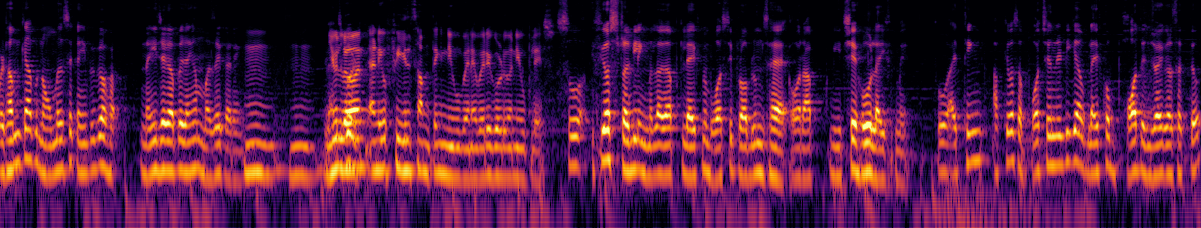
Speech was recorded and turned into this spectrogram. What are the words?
बट हम क्या नॉर्मल से कहीं पे भी नई जगह पे जाएँगे हम मज़े करेंगे। You learn and you feel something new whenever you go to a new place so if you are struggling मतलब आपकी लाइफ में बहुत सी प्रॉब्लम्स है और आप नीचे हो लाइफ में तो आई थिंक आपके पास अपॉर्चुनिटी कि आप लाइफ को बहुत इन्जॉय कर सकते हो।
